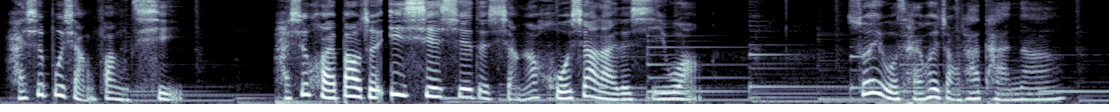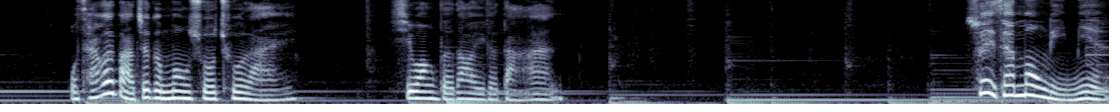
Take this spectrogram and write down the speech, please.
还是不想放弃，还是怀抱着一些些的想要活下来的希望，所以我才会找他谈啊，我才会把这个梦说出来，希望得到一个答案。所以在梦里面，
